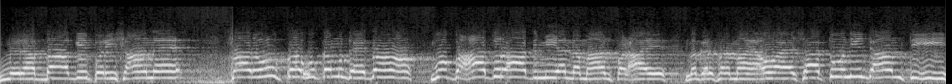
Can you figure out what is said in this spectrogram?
मेरा बागी परेशान है। फारूक को हुक्म दे दो, वो बहादुर आदमी है, नमाज़ पढ़ाए। मगर फरमाया, ओ ऐसा तू नहीं जानती,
